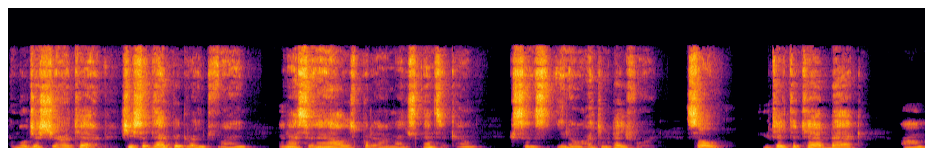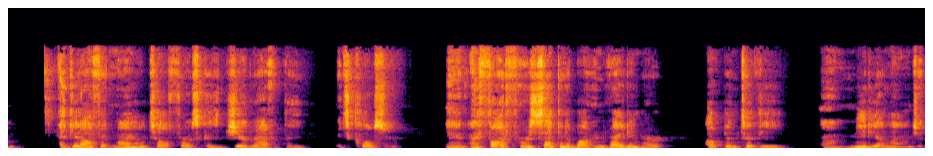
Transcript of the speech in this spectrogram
and we'll just share a cab?" She said, "That'd be great, fine." And I said, "And I'll just put it on my expense account since you know I can pay for it." So we take the cab back. Um, I get off at my hotel first because geographically it's closer. And I thought for a second about inviting her up into the um, media lounge. At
